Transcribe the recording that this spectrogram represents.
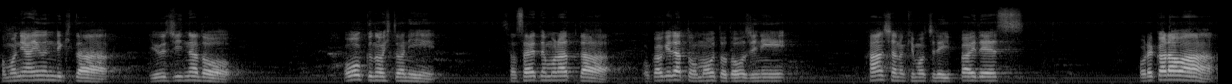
共に歩んできた友人など多くの人に支えてもらったおかげだと思うと同時に感謝の気持ちでいっぱいです。これからは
